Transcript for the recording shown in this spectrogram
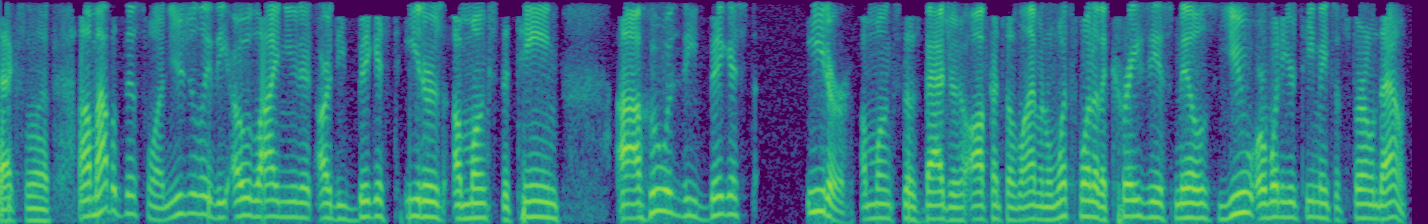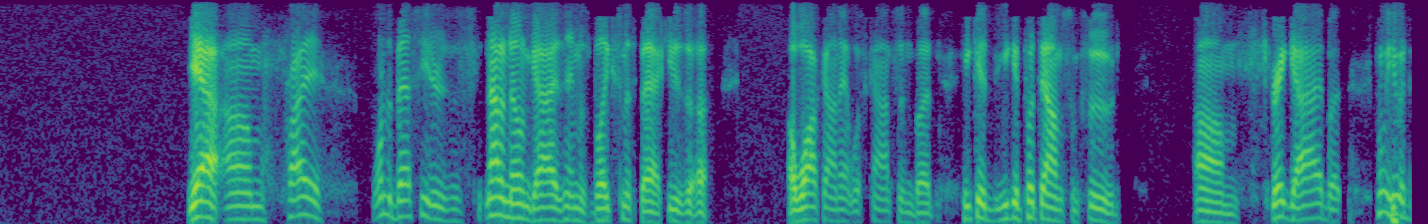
Excellent. Um, how about this one? Usually the O line unit are the biggest eaters amongst the team. Uh, who was the biggest eater amongst those Badgers offensive linemen? And what's one of the craziest meals you or one of your teammates have thrown down? Yeah, um, probably one of the best eaters is not a known guy. His name was Blake Smithback. He was a a walk on at Wisconsin, but he could he could put down some food. Um, great guy, but we would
